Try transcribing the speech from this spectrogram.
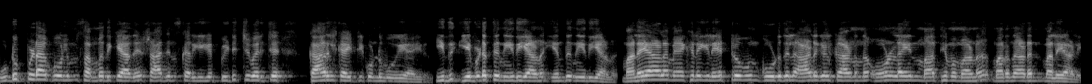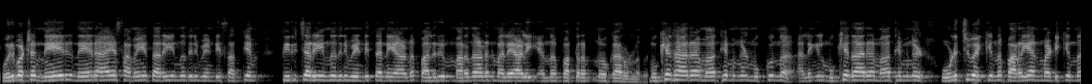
ഉടുപ്പിടാൻ പോലും സമ്മതിക്കാതെ ഷാജൻ സ്കർഗിയെ പിടിച്ചു വലിച്ച് കാറിൽ കയറ്റി കൊണ്ടുപോവുകയായിരുന്നു. ഇത് എവിടത്തെ നീതിയാണ്? എന്ത് നീതിയാണ്? മലയാള മേഖലയിൽ ഏറ്റവും കൂടുതൽ ആളുകൾ കാണുന്ന ഓൺലൈൻ മാധ്യമമാണ് മറുനാടൻ മലയാളി. ഒരുപക്ഷെ നേര് നേരായ സമയത്ത് അറിയുന്നതിന് വേണ്ടി സത്യം തിരിച്ചറിയുന്നതിന് വേണ്ടി തന്നെയാണ് പലരും മറുനാടൻ മലയാളി എന്ന പത്രം നോക്കാറുള്ളത്. മുഖ്യധാര മാധ്യമങ്ങൾ മുക്കുന്ന അല്ലെങ്കിൽ മുഖ്യധാര മാധ്യമങ്ങൾ ഒളിച്ചു വയ്ക്കുന്ന പറയാൻ മടിക്കുന്ന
